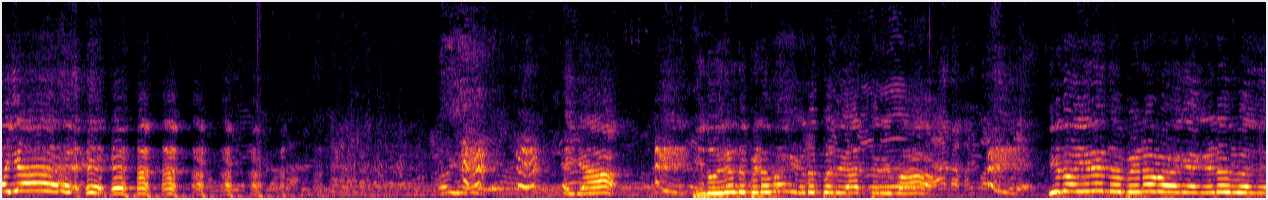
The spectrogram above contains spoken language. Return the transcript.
ஐயா! ஐயா! இதோ இரண்டு பிணமாக கிடப்பது யார் தெரியுமா. இதோ இரண்டு பிணமாக கிடப்பது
